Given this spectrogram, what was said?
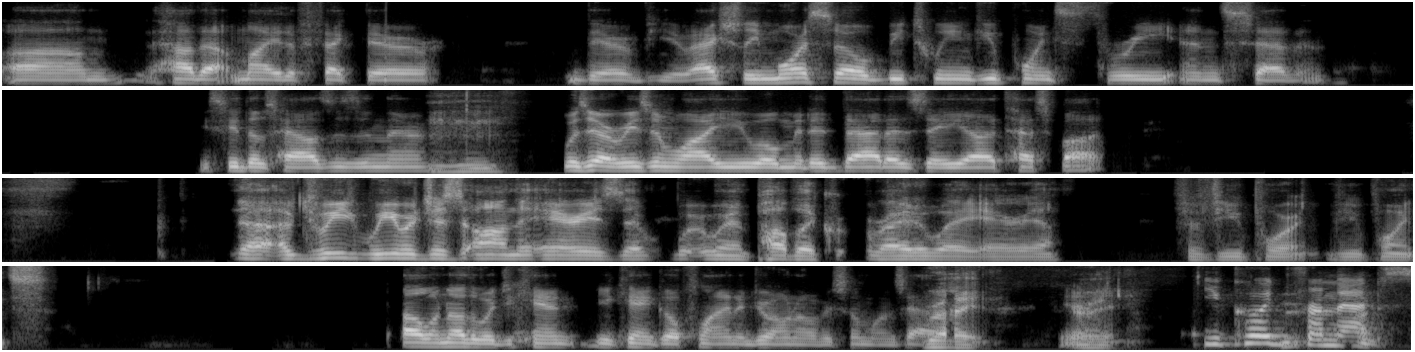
Um, how that might affect their their view. Actually, more so between viewpoints 3 and 7. You see those houses in there? Mhm. Was there a reason why you omitted that as a uh, test spot? Uh, we we were just on the areas that were in public right away area for viewport viewpoints. Oh, in other words, you can't you can't go flying a drone over someone's house. Right. Yeah. Right. You could from that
